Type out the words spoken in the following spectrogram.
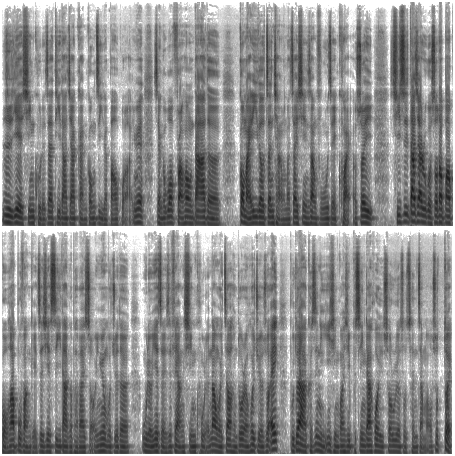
日夜辛苦的在替大家赶工自己的包裹啊。因为整个 work from home，大家的购买力都增强了嘛，在线上服务这一块，所以其实大家如果收到包裹的话，不妨给这些司机大哥拍拍手，因为我觉得物流业者也是非常辛苦的。那我也知道很多人会觉得说，诶，不对啊，可是你疫情关系不是应该会收入有所成长吗？我说对。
